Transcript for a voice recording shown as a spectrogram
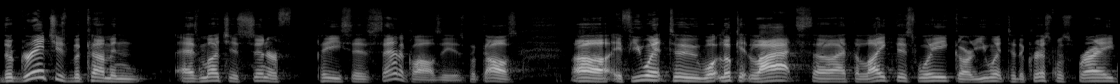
the Grinch is becoming as much as centerpiece as Santa Claus is because uh, if you went to look at lights uh, at the lake this week or you went to the Christmas parade,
